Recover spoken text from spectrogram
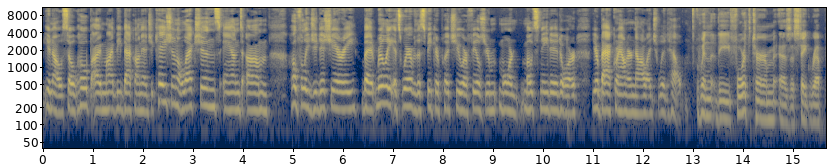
you know, so hope I might be back on education, elections, and um, hopefully judiciary, but really it's wherever the speaker puts you or feels you're more most needed or your background or knowledge would help. When the fourth term as a state rep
